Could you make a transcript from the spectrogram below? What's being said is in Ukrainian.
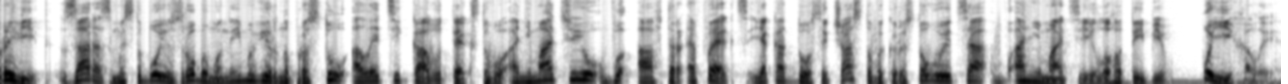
Привіт! Зараз ми з тобою зробимо неймовірно просту, але цікаву текстову анімацію в After Effects, яка досить часто використовується в анімації логотипів. Поїхали!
